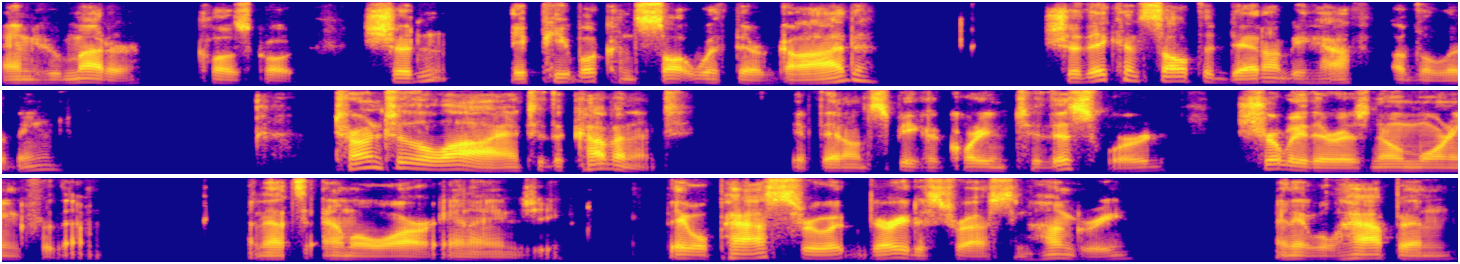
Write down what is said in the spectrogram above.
and who mutter, close quote. Shouldn't a people consult with their God? Should they consult the dead on behalf of the living? Turn to the law and to the covenant. If they don't speak according to this word, surely there is no mourning for them. And that's M O R N I N G. They will pass through it very distressed and hungry, and it will happen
